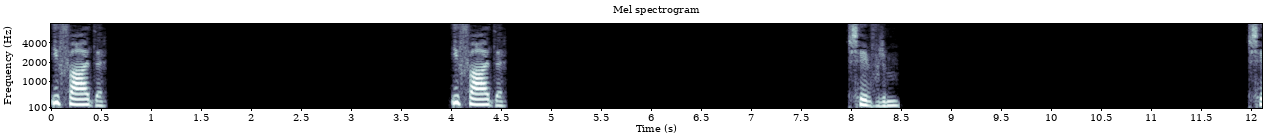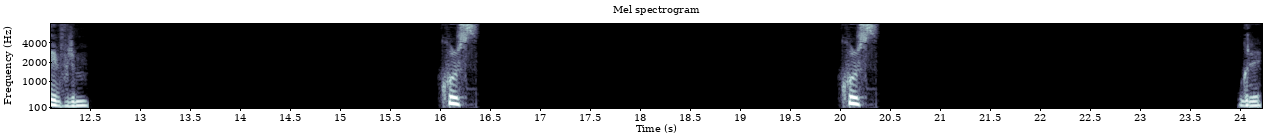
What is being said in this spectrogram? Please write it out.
İfade. İfade. Çevrim. Çevrim kurs. Kurs. Gri.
